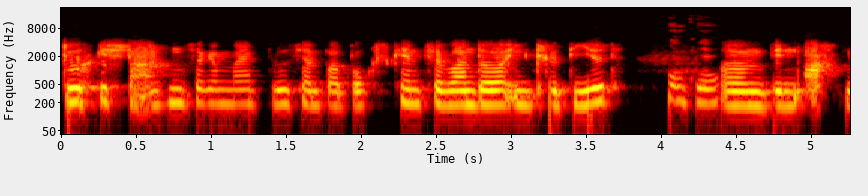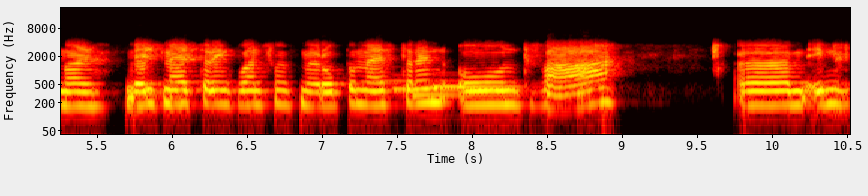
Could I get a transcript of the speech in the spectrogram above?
durchgestanden, sage ich mal, plus ein paar Boxkämpfe waren da inkludiert. Okay. Ähm, bin achtmal Weltmeisterin geworden, fünfmal Europameisterin und war ähm, eben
